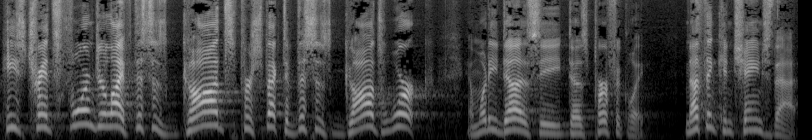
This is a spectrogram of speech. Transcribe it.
He's transformed your life. This is God's perspective. This is God's work. And what he does, he does perfectly. Nothing can change that.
